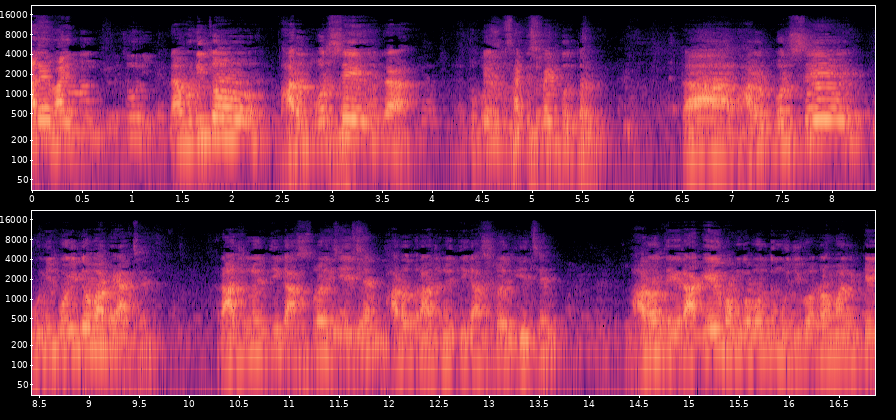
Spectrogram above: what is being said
আরে ভাই। না উনি তো ভারতবর্ষে না তোকে স্যাটিসফাইড করতে হবে। তা ভারতবর্ষে উনি বৈধভাবে আছেন। রাজনৈতিক আশ্রয় চেয়েছেন ভারত রাজনৈতিক আশ্রয় দিয়েছে। ভারত এর আগে বঙ্গবন্ধু মুজিবুর রহমানকে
